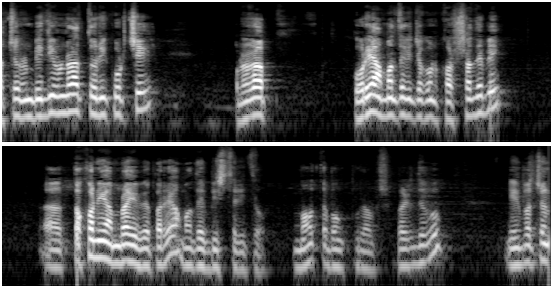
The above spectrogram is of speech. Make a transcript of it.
আচরণবিধি ওনারা তৈরি করছে। ওনারা করে আমাদেরকে যখন খসড়া দেবে তখনই আমরা এই ব্যাপারে আমাদের বিস্তারিত মত এবং পুরো সুপারিশ দেব। নির্বাচন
